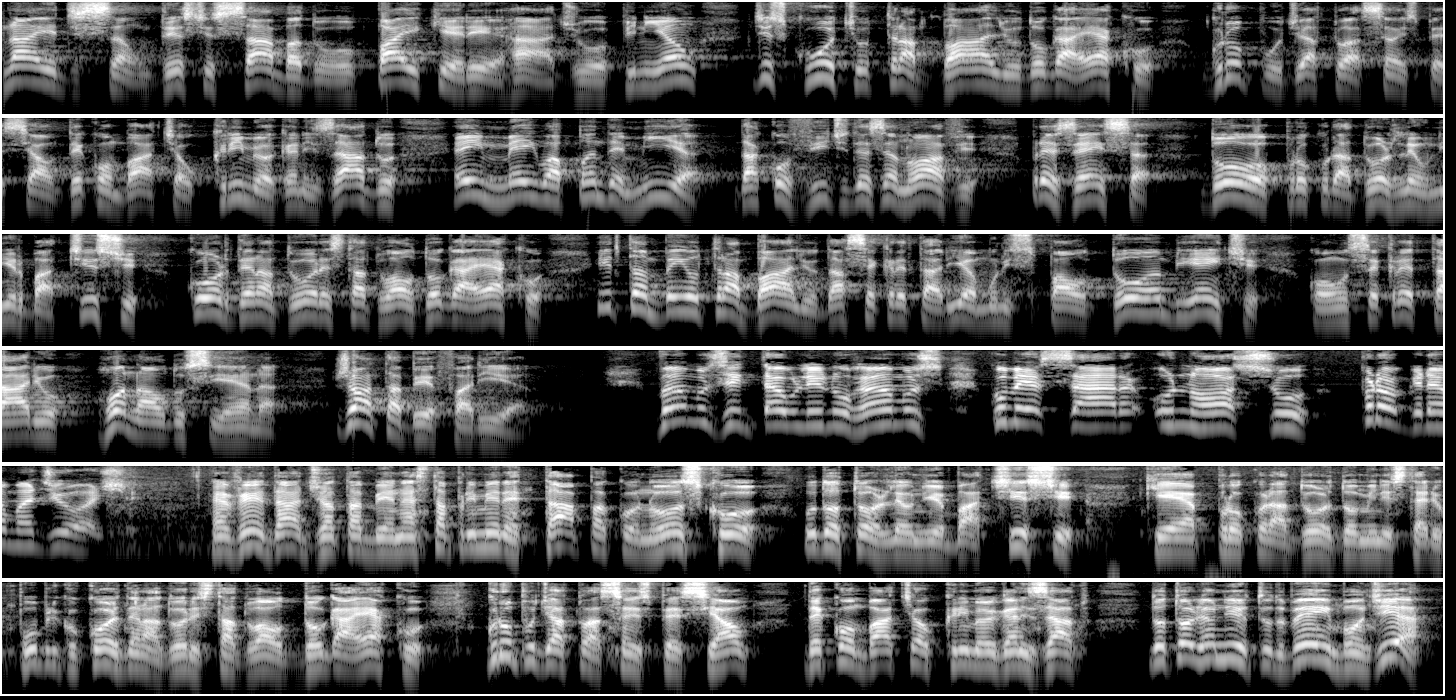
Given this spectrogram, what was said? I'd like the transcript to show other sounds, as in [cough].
Na edição deste sábado, o Pai Querer Rádio Opinião discute o trabalho do GAECO, Grupo de Atuação Especial de Combate ao Crime Organizado, em meio à pandemia da Covid-19. Presença do Procurador Leonir Batiste, coordenador estadual do GAECO, e também o trabalho da Secretaria Municipal do Ambiente, com o secretário Ronaldo Siena. JB Faria. Vamos então, Lino Ramos, começar o nosso programa de hoje. É verdade, JB. Nesta primeira etapa conosco, o doutor Leonir Batiste, que é procurador do Ministério Público, coordenador estadual do GAECO, Grupo de Atuação Especial de Combate ao Crime Organizado. Doutor Leonir, tudo bem? Bom dia.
